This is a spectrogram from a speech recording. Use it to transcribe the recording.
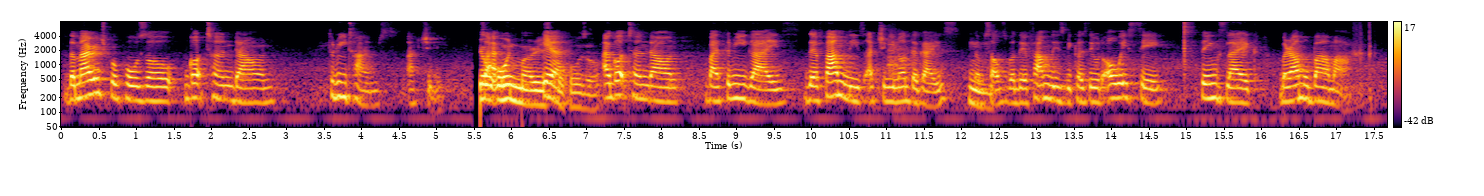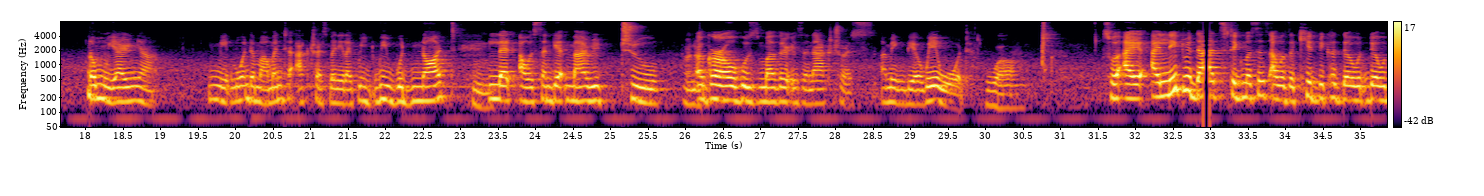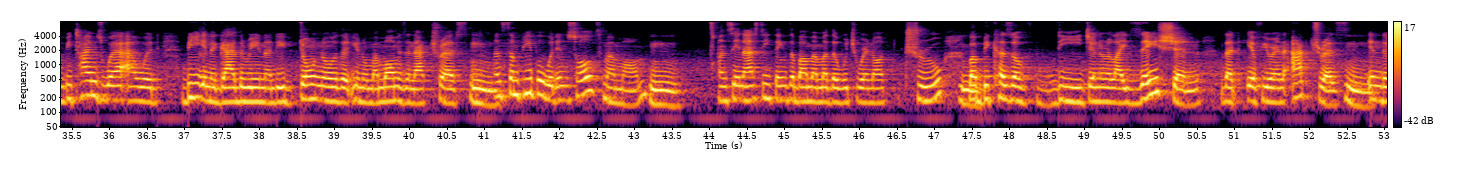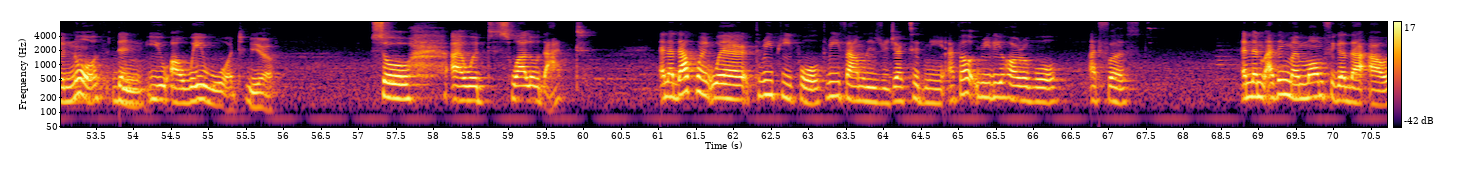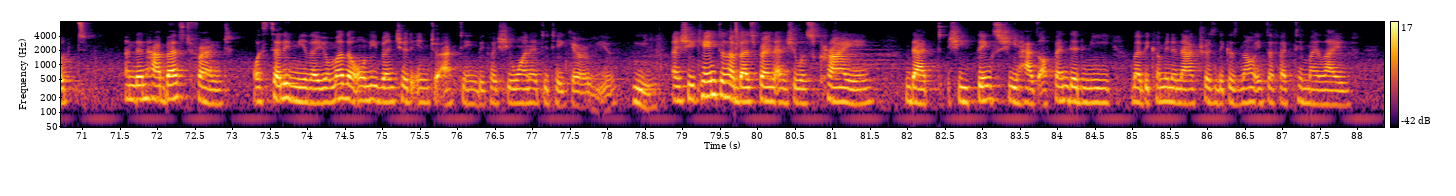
The marriage proposal got turned down three times, actually. Your So I- own marriage yeah. proposal. I got turned down by three guys. Their families, actually, not the guys hmm. themselves, but their families, because they would always say things like, Barack Obama, wanda mamanta actress bane like we we would not let our son get married to a girl whose mother is an actress. I mean, they're wayward. Wow. So I, I lived with that stigma since I was a kid because there would there would be times where I would be in a gathering and they don't know that you know my mom is an actress and some people would insult my mom Mm. And say nasty things about my mother which were not true hmm. but because of the generalization that if you're an actress hmm. in the north then hmm. you are wayward Yeah. so I would swallow that. And at that point, where three people, three families rejected me, I felt really horrible at first. And then I think my mom figured that out. And then her best friend was telling me that your mother only ventured into acting because she wanted to take care of you. Hmm. And she came to her best friend and she was crying that she thinks she has offended me by becoming an actress because now it's affecting my life.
